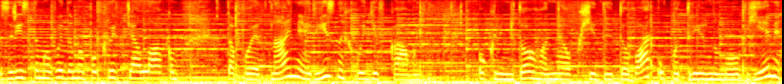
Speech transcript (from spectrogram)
з різними видами покриття лаком та поєднання різних видів каменю. Окрім того, необхідний товар у потрібному об'ємі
